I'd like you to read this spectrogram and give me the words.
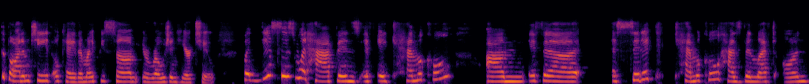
the bottom teeth. Okay there might be some erosion here too. But this is what happens if a chemical um, if a acidic chemical has been left on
